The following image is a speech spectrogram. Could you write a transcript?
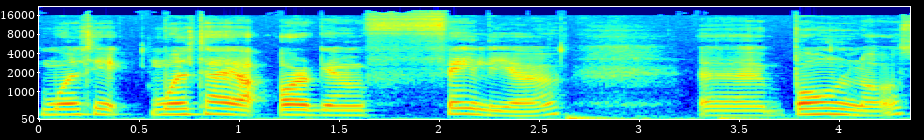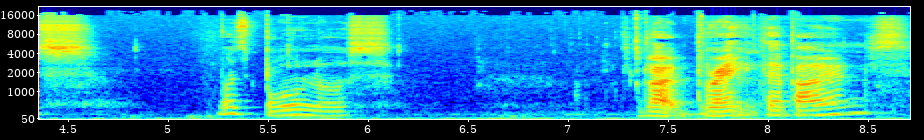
multi multi-organ failure, uh, bone loss. What's bone loss? Like break their bones.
